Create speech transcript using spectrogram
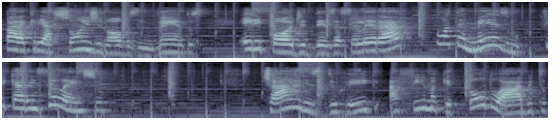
para criações de novos inventos. Ele pode desacelerar ou até mesmo ficar em silêncio. Charles Duhigg afirma que todo hábito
